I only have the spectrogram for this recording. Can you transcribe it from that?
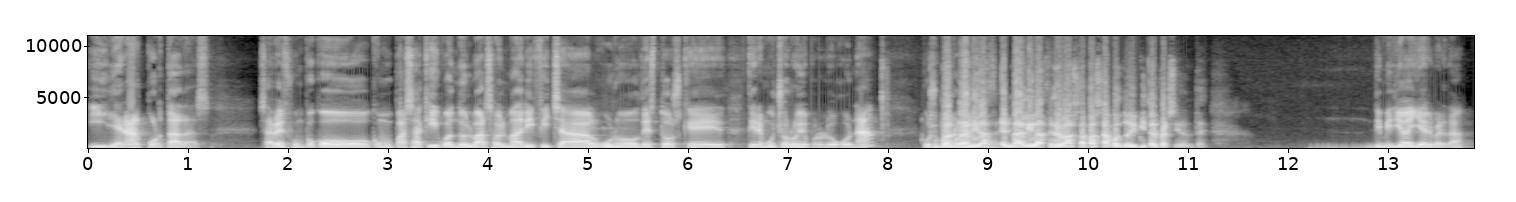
llenar portadas. ¿Sabes? Fue un poco como pasa aquí cuando el Barça o el Madrid ficha a alguno de estos que tiene mucho ruido, pero luego nada. Pues en, realidad, en realidad en el Barça pasa cuando dimite el presidente. Dimitió ayer, ¿verdad?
